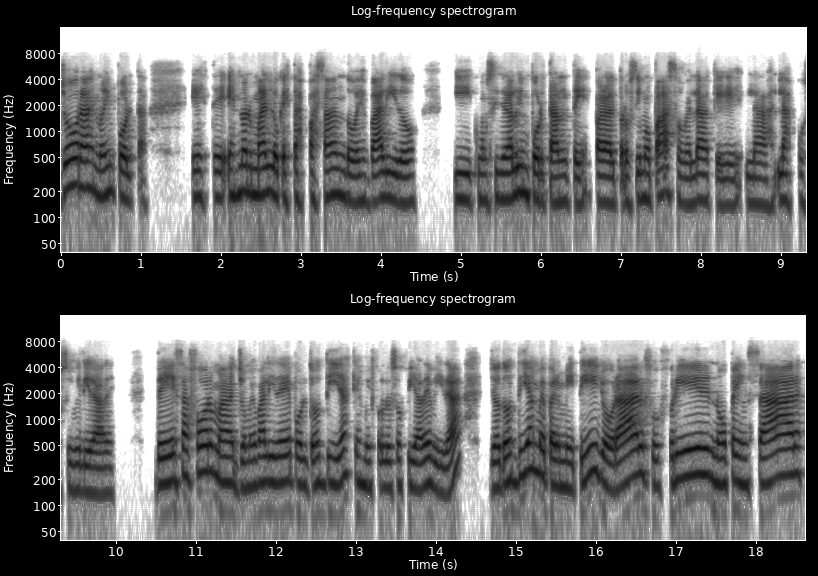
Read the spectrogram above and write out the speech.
lloras, no importa, este, es normal lo que estás pasando, es válido y considera importante para el próximo paso, ¿verdad? Que las posibilidades. De esa forma, yo me validé por dos días, que es mi filosofía de vida. Yo dos días me permití llorar, sufrir, no pensar,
